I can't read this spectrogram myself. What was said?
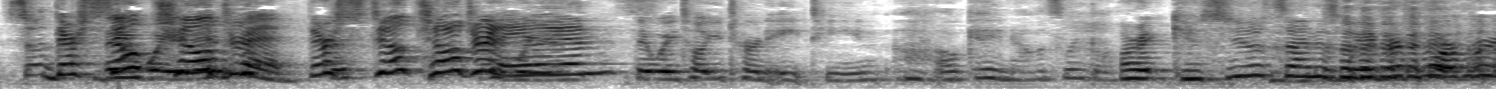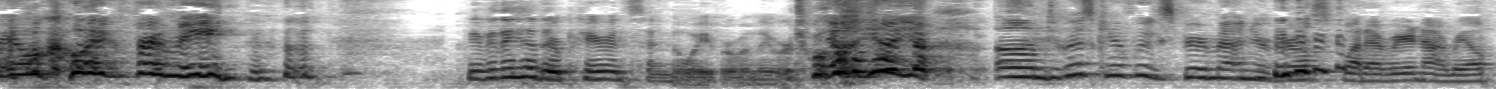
So they're still waited. children. They're still children, They aliens. They wait till you turn 18. okay, now it's legal. All right, can you sign this waiver form real quick for me? Maybe they had their parents sign the waiver when they were 12. yeah, yeah. Um, do you guys care if we experiment on your girls? Whatever, you're not real.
